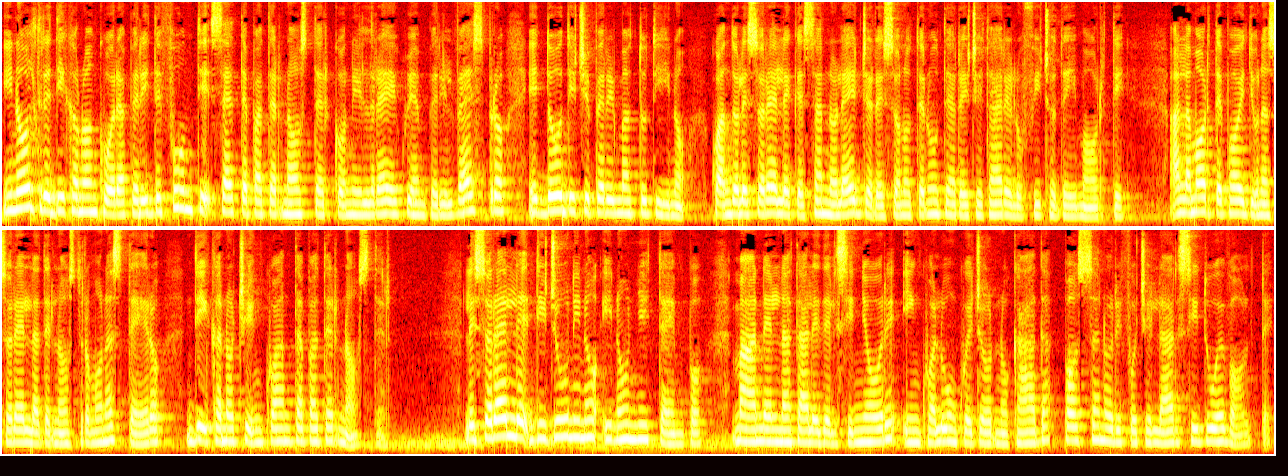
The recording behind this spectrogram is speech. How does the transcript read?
Inoltre dicano ancora per i defunti sette paternoster con il requiem per il vespro e dodici per il mattutino, quando le sorelle che sanno leggere sono tenute a recitare l'ufficio dei morti alla morte poi di una sorella del nostro monastero, dicano cinquanta paternoster. Le sorelle digiunino in ogni tempo, ma nel Natale del Signore, in qualunque giorno cada, possano rifocillarsi due volte.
